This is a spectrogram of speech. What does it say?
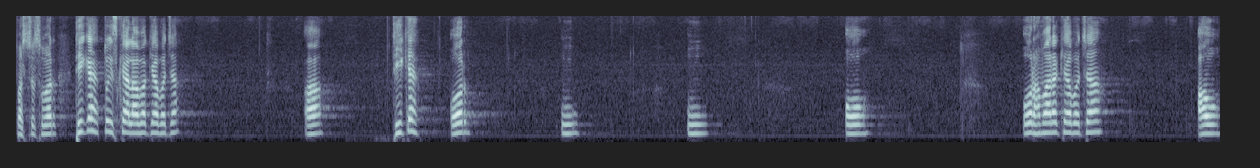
पश्च स्वर ठीक है? तो इसके अलावा क्या बचा? आ ठीक है? और उ उ, ओ, और हमारा क्या बचा? आओ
